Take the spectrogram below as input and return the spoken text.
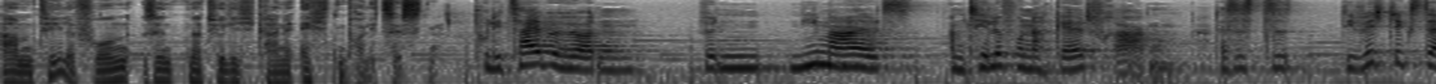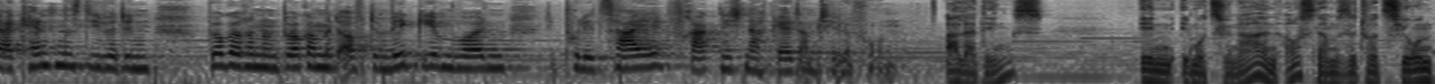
am Telefon sind natürlich keine echten Polizisten. Polizeibehörden würden niemals am Telefon nach Geld fragen. Das ist die wichtigste Erkenntnis, die wir den Bürgerinnen und Bürgern mit auf den Weg geben wollen. Die Polizei fragt nicht nach Geld am Telefon. Allerdings in emotionalen Ausnahmesituationen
